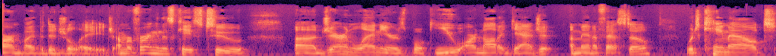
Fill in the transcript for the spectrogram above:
harmed by the digital age. I'm referring in this case to uh, Jaron Lanier's book, You Are Not a Gadget, a Manifesto, which came out,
